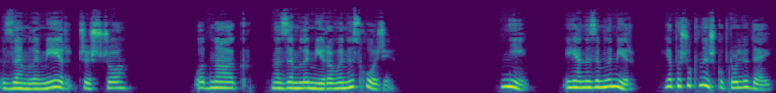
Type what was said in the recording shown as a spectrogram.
Землемір, чи що? Однак на землеміра ви не схожі. Ні, я не землемір. Я пишу книжку про людей,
